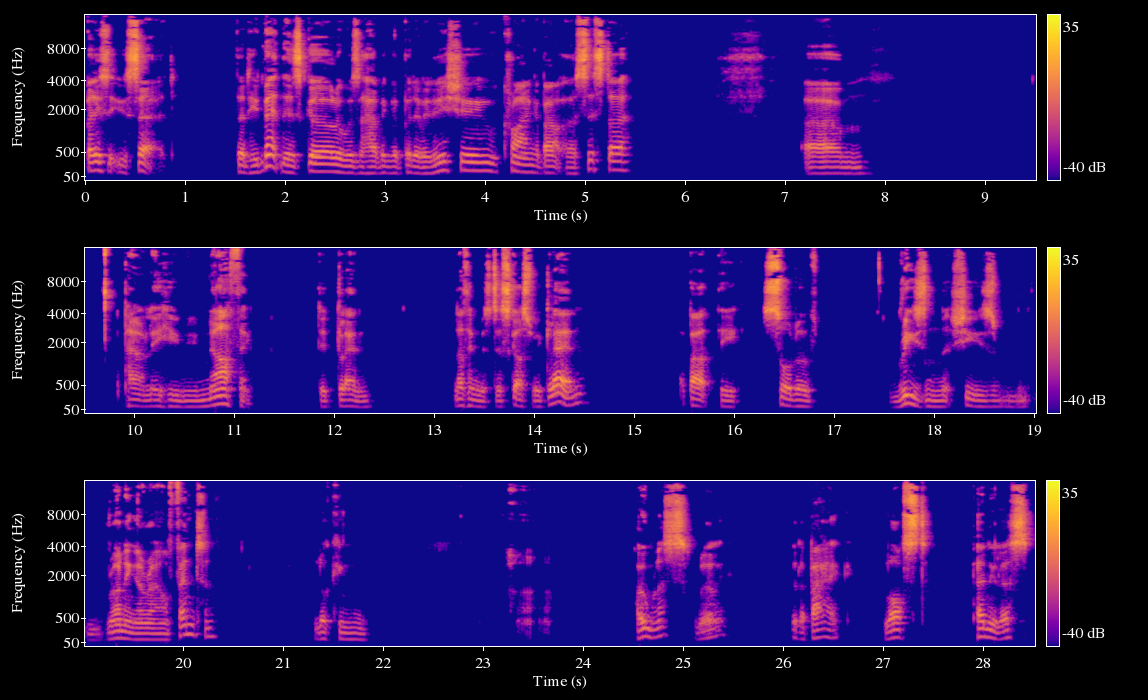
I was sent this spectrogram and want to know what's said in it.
basically said that he'd met this girl who was having a bit of an issue, crying about her sister, um, apparently, he knew nothing. Did Glenn? Nothing was discussed with Glenn about the sort of reason that she's running around Fenton, looking uh, homeless, really, with a bag, lost, penniless.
